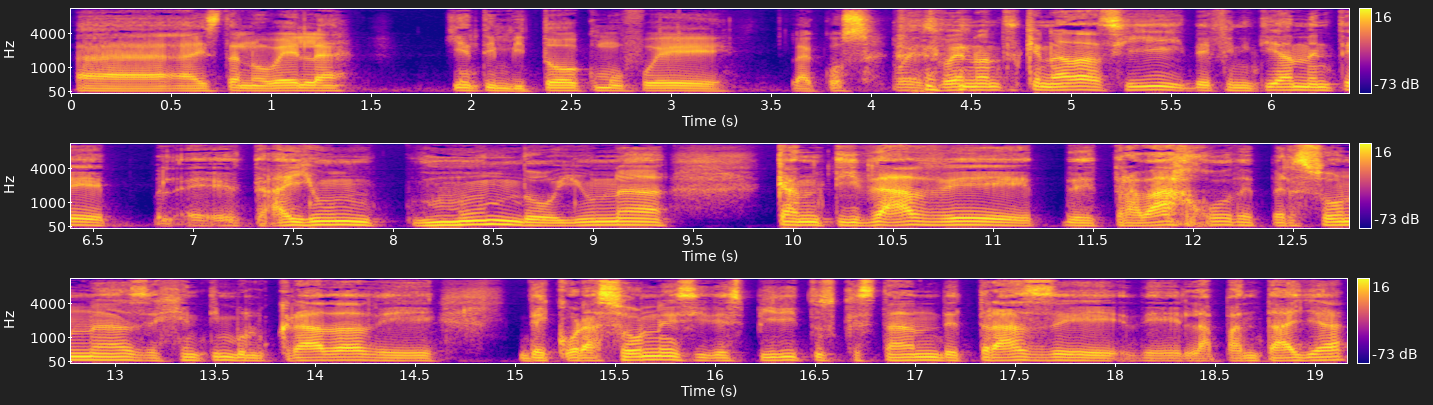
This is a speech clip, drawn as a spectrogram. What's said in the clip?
a, esta novela. ¿Quién te invitó? ¿Cómo fue la cosa? Pues bueno, antes que nada, sí, definitivamente eh, hay un mundo y una cantidad de, trabajo, de personas, de gente involucrada, de, corazones y de espíritus que están detrás de, la pantalla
